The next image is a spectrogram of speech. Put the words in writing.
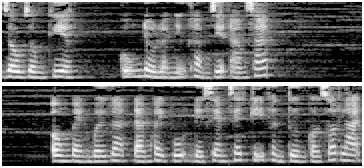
dâu rồng kia cũng đều là những khảm diện ám sát. Ông bèn bới gạt đám gạch vụn để xem xét kỹ phần tường còn sót lại.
